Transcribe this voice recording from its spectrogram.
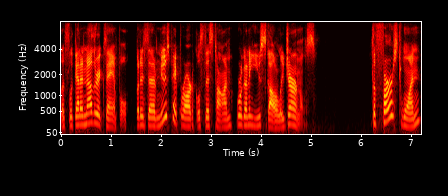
Let's look at another example, but instead of newspaper articles this time, we're going to use scholarly journals. The first one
